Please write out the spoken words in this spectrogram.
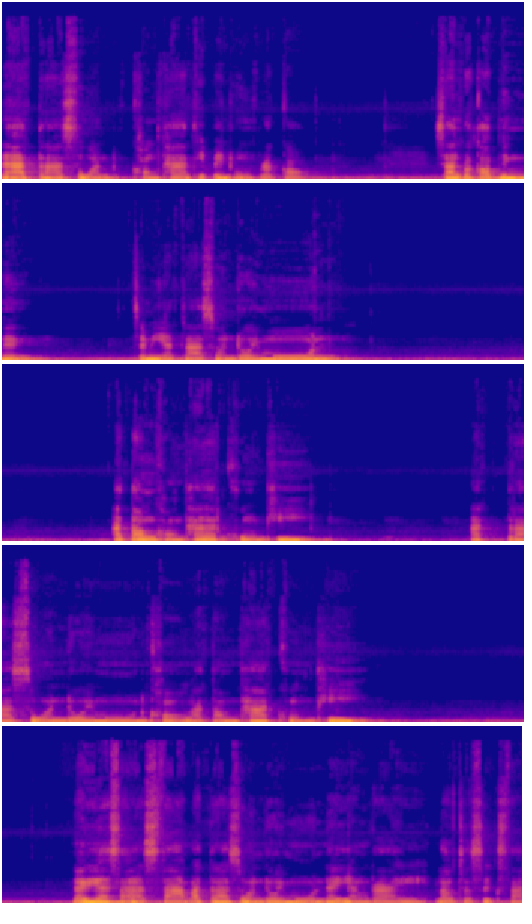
และอัตราส่วนของธาตุที่เป็นองค์ประกอบ สารประกอบหนึ่งหนึ่งจะมีอัตราส่วนโดยโมล อะตอมของธาตุคงที่ อัตราส่วนโดยโมลของอะตอมธาตุคงที่ นักวิทยาศาสตร์ทราบอัตราส่วนโดยโมลได้อย่างไร เราจะศึกษา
